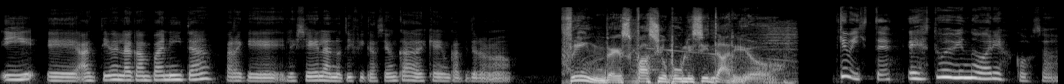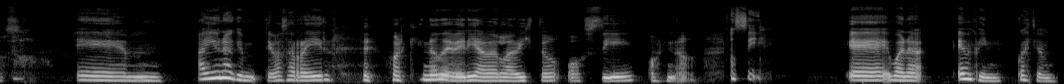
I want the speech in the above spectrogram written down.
y eh, activen la campanita para que les llegue la notificación cada vez que hay un capítulo nuevo. Fin de espacio publicitario. ¿Qué viste? Estuve viendo varias cosas. Eh, hay una que te vas a reír porque no debería haberla visto, o sí, o no. Oh, sí. Eh, bueno, en fin, cuestión.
